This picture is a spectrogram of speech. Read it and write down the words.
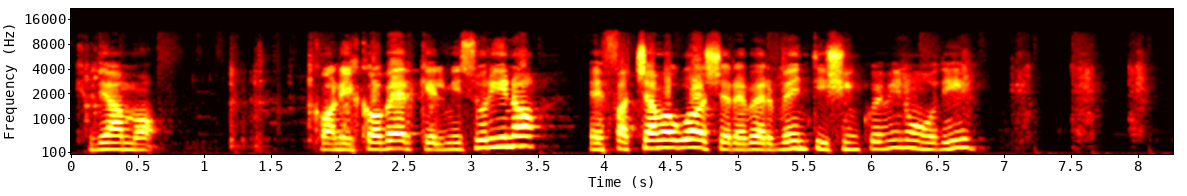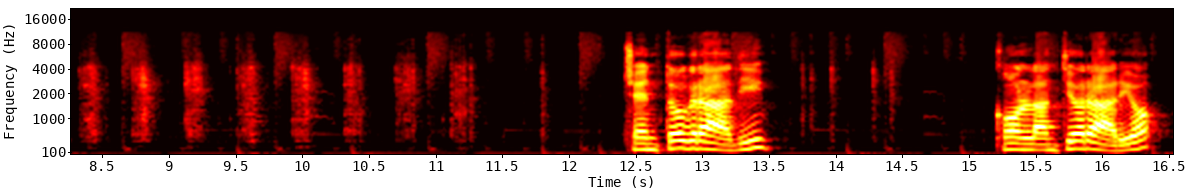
Chiudiamo con il coperchio e il misurino e facciamo cuocere per 25 minuti gradi con l'antiorario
